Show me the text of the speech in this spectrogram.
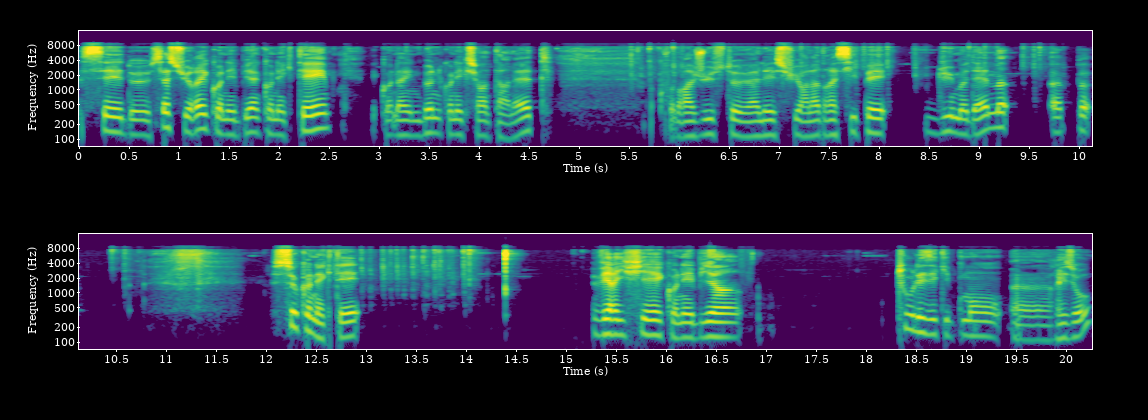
c'est de s'assurer qu'on est bien connecté et qu'on a une bonne connexion Internet. Il faudra juste aller sur l'adresse IP du modem, hop, se connecter, vérifier qu'on ait bien tous les équipements euh, réseau.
